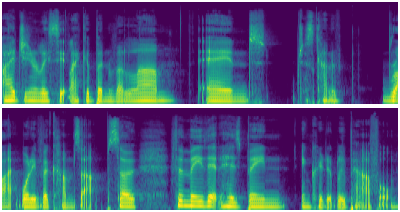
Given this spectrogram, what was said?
I generally set like a bit of an alarm and just kind of write whatever comes up. So for me, that has been incredibly powerful.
